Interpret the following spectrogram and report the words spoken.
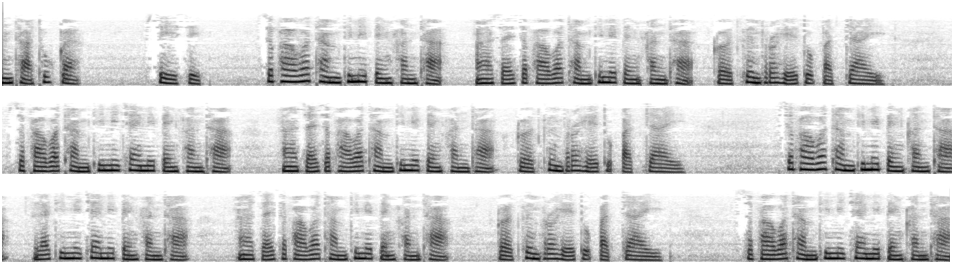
คันธทุกะสี่สิบสภาวธรรมที่ไม่เป็นคันธะอาศัยสภาวธรรมที่ไม่เป็นคันธะเกิดขึ้นเพราะเหตุปัจจัย สภาวธรรมที่ไม่ใช่ไม่เป็นคันธะอาศัยสภาวธรรมที่ไม่เป็นคันธะเกิดขึ้นเพราะเหตุปัจจัย สภาวธรรมที่ไม่เป็นคันธะและที่ไม่ใช่ไม่เป็นคันธะอาศัยสภาวธรรมที่ไม่เป็นคันธะเกิดขึ้นเพราะเหตุปัจจัย สภาวธรรมที่ไม่ใช่ไม่เป็นคันธะ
